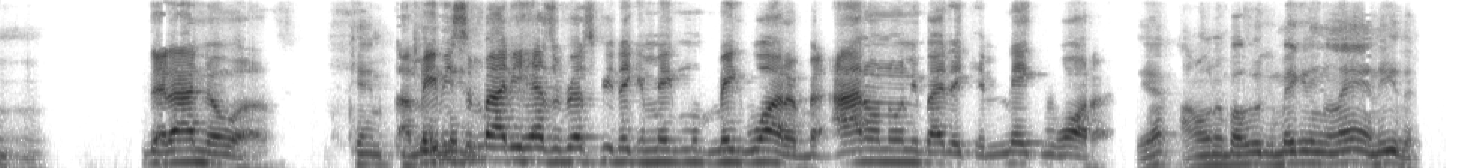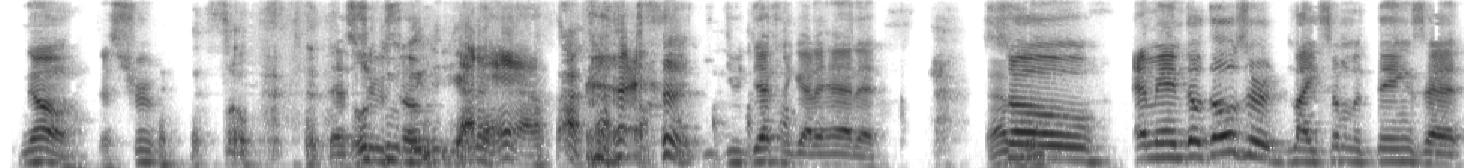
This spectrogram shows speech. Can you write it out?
Mm-mm. that I know of. Can, uh, maybe somebody has a recipe they can make make water, but I don't know anybody that can make water. Yeah, I don't know about who can make it in land either. No, that's true. so that's true. So you gotta have. you definitely gotta have that. That's so I mean, th- those are like some of the things that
